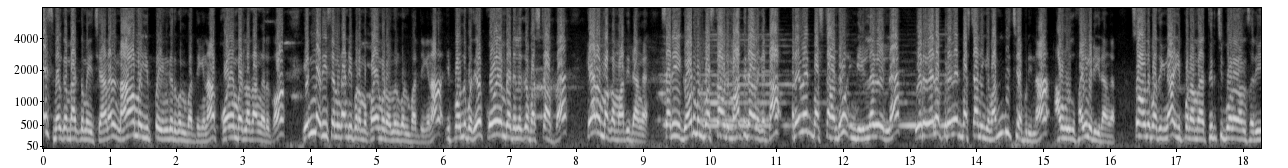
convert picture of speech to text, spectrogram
Guys welcome back to my channel நாம இப்போ எங்க இருக்கோம்னு பாத்தீங்கன்னா கோயம்பேடுல தாங்க இருக்கோம். என்ன ரீசனுக்காண்டி இப்போ நம்ம கோயம்பேடு வந்திருக்கோம்னு பாத்தீங்கன்னா இப்போ வந்து பாத்தீங்கன்னா கோயம்பேடுல இருக்க பஸ் ஸ்டாப்பை கேரம்பாக்கம் மாத்திட்டாங்க. சரி கவர்மெண்ட் பஸ் ஸ்டாப் மாத்திட்டாங்கன்னு கேட்டா பிரைவேட் பஸ் ஸ்டாண்டும் இங்க இல்லவே இல்ல. ஒருவேளை பிரைவேட் பஸ் ஸ்டாண்ட் இங்க வந்துச்சு அப்படின்னா அவங்களுக்கு ஃபைன் அடிக்கிறாங்க. சோ வந்து பாத்தீங்கன்னா இப்போ நம்ம திருச்சி போறதா இருந்தாலும் சரி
